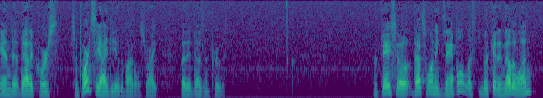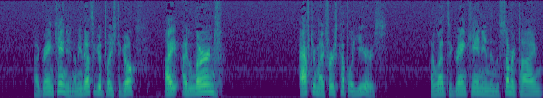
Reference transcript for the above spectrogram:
And uh, that, of course, supports the idea of the Bible's right, but it doesn't prove it. Okay, so that's one example. Let's look at another one. Uh, Grand Canyon. I mean, that's a good place to go. I I learned after my first couple of years. I went to Grand Canyon in the summertime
